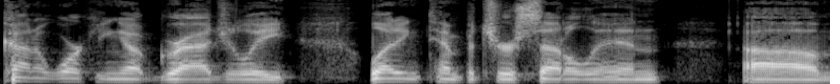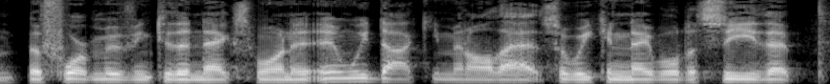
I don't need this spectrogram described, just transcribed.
kind of working up gradually, letting temperature settle in um, before moving to the next one. And, we document all that so we can able to see that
